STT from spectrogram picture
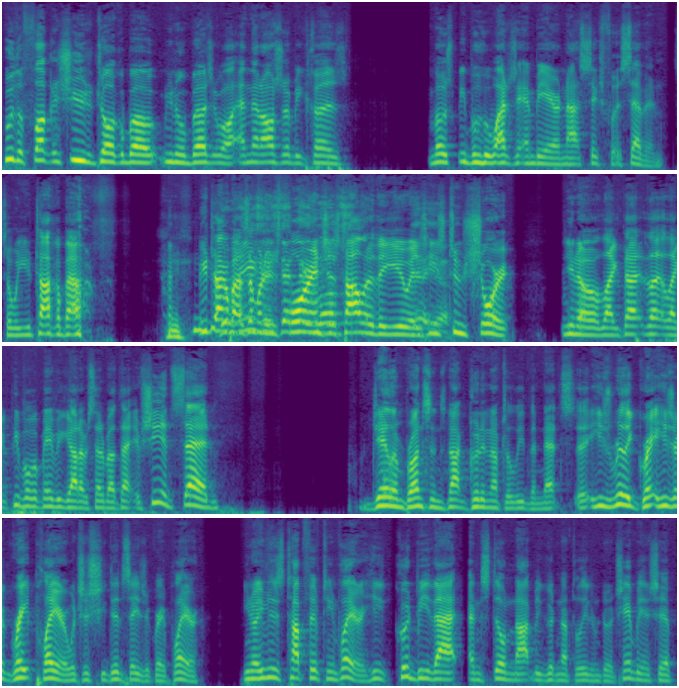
"Who the fuck is she to talk about you know basketball?" And then also because most people who watch the NBA are not six foot seven, so when you talk about you talk The about someone who's four inches love- taller than you is Yeah, he's yeah. too short. You know, like that. Like people maybe got upset about that. If she had said. Jalen Brunson's not good enough to lead the Nets. Uh, He's really great. He's a great player, which is she did say he's a great player. You know, even his top 15 player, he could be that and still not be good enough to lead him to a championship.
